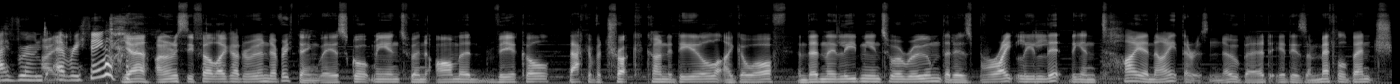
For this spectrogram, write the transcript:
I've ruined I- everything. yeah, I honestly felt like I'd ruined everything. They escort me into an armored vehicle, back of a truck kind of deal. I go off, and then they lead me into a room that is brightly lit the entire night. There is no bed, it is a metal bench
